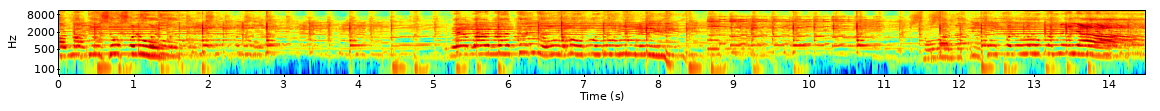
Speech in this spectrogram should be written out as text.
સુવાનથી સુપડું ઝૂંપડું. સુવાનથી સુપડું કનૈયા.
